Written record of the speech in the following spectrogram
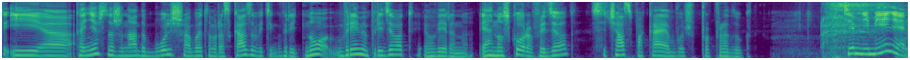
И, э, конечно же, надо больше об этом рассказывать и говорить. Но время придет, я уверена. И оно скоро придет. Сейчас пока я больше про продукт. Тем не менее,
